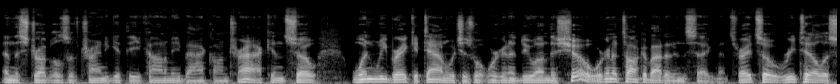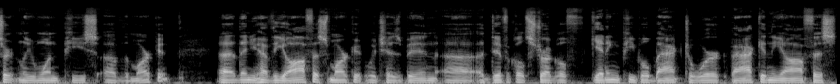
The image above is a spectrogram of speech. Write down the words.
and the struggles of trying to get the economy back on track. And so when we break it down, which is what we're going to do on this show, we're going to talk about it in segments, right? So retail is certainly one piece of the market. Uh, then you have the office market, which has been uh, a difficult struggle getting people back to work, back in the office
